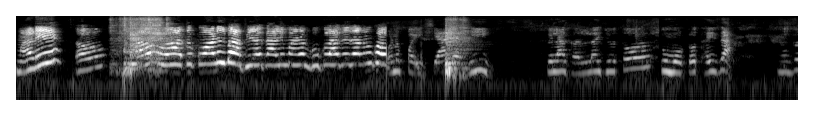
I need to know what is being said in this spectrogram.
મારી? આવ. આ તો બાફી કાલી મને ભૂખ લાગે છે પૈસા નહીં. પેલા ગલ્લે જો તો તું મોટો થઈ જા. તો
